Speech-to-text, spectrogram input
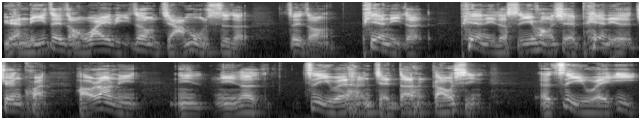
远离这种歪理，这种假牧师的。这种骗你的、骗你的十一奉献、骗你的捐款，好让你、你、你呢自以为很简单、很高兴，呃，自以为意。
